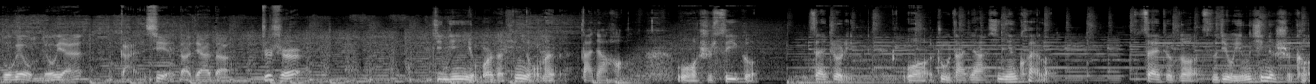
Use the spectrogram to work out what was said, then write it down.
多给我们留言，感谢大家的支持。津津有味的听友们，大家好，我是 C 哥，在这里，我祝大家新年快乐。在这个辞旧迎新的时刻，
